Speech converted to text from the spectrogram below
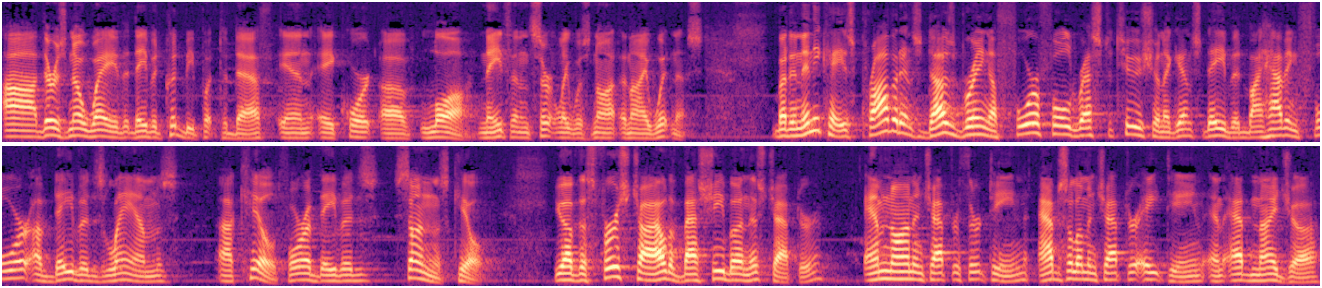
uh, there is no way that David could be put to death in a court of law. Nathan certainly was not an eyewitness. But in any case, providence does bring a fourfold restitution against David by having four of David's lambs uh, killed, four of David's sons killed. You have this first child of Bathsheba in this chapter, Amnon in chapter 13, Absalom in chapter 18, and Adonijah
